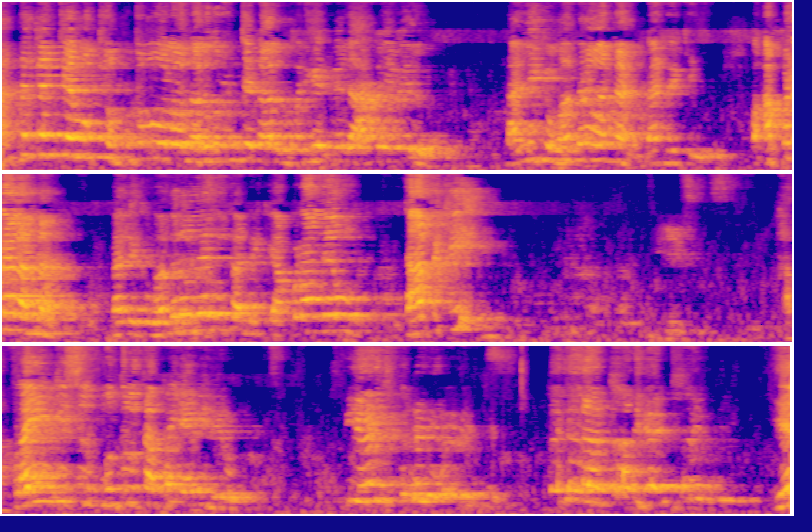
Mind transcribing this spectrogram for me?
అంతకంటే ముఖ్యం కుటుంబంలో నలుగురు ఉంటే నాలుగు పదిహేను వేలు అరవై వేలు. తల్లికి వందనం అన్నాడు తండ్రికి. అప్పడాలు అన్నాడు. తల్లికి వందనం లేవు తండ్రికి అప్పడాలు లేవు. తాతకి ఫ్లయింగ్ కిస్ ముద్దులు తప్ప ఏమీ లేవు. ఏడుచుకున్నాడు ఏ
